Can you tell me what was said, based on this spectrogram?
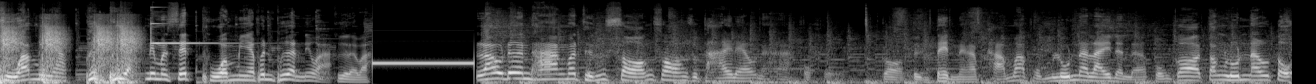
ผัวเมียเพื่อนเพื่อนนี่มันเซ็ตผัวเมียเพื่อนเพื่อนนี่หว่าคืออะไรวะเราเดินทางมาถึงสองซองสุดท้ายแล้วนะฮะโอ้โห ก็ตื่นเต้นนะครับ ถามว่าผมลุ้นอะไรเนี่ยเหรอผมก็ต้องลุ้นนารูโตะ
